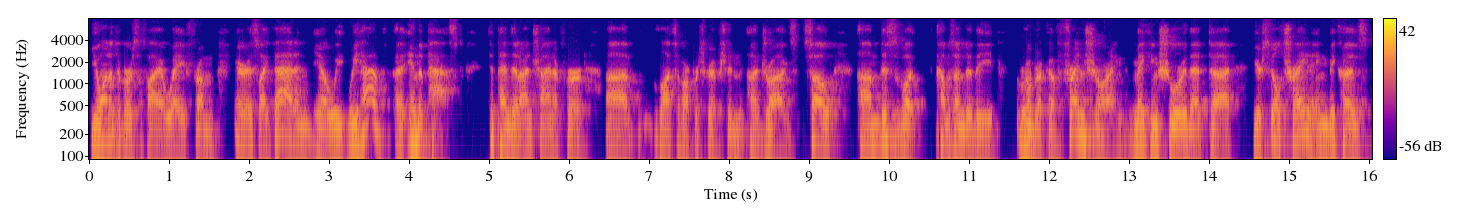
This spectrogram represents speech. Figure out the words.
you want to diversify away from areas like that and you know we we have uh, in the past dependent on China for uh, lots of our prescription uh, drugs. So um, this is what comes under the rubric of friendshoring, making sure that uh, you're still trading because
